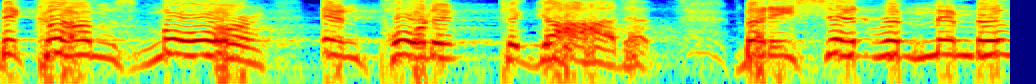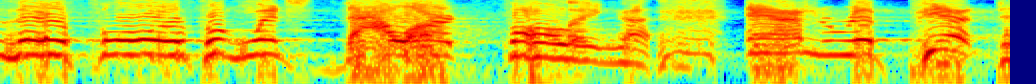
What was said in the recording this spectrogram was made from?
becomes more important to God. But he said, remember therefore from whence thou art falling and repent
